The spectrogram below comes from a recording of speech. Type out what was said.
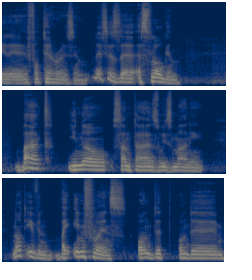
uh, for terrorism. This is a, a, slogan, but you know, sometimes with money, not even by influence on the on the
